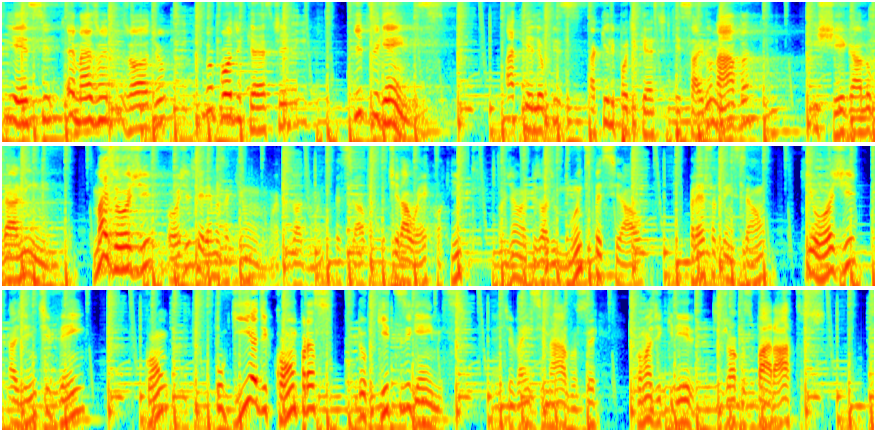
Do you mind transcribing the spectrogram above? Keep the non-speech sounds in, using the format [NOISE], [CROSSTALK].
e esse é mais um episódio do podcast Kids Games. Aquele, aquele podcast que sai do nada e chega a lugar nenhum. Mas hoje, hoje teremos aqui um episódio muito especial. Vou tirar o eco aqui. Hoje é um episódio muito especial. Presta atenção que hoje a gente vem com o guia de compras do Kits e Games. A gente vai ensinar você como adquirir jogos baratos.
